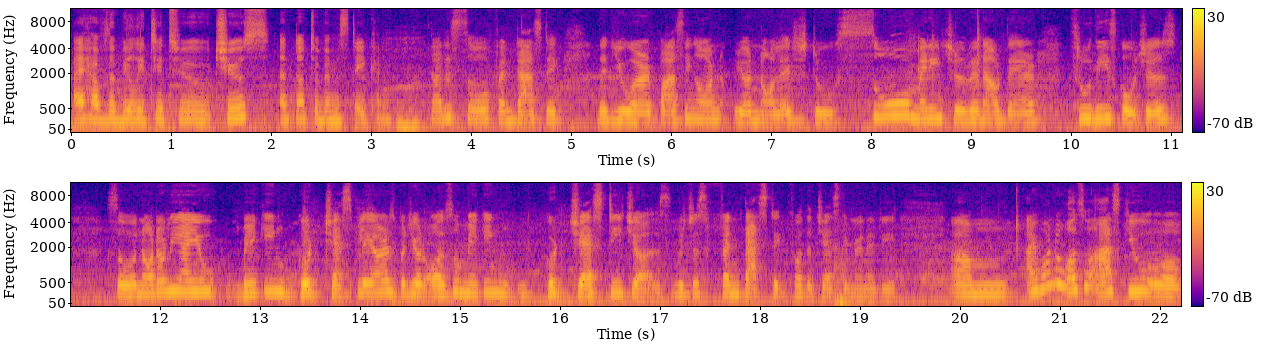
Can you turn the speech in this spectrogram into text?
I have the ability to choose and not to be mistaken. That is so fantastic that you are passing on your knowledge to so many children out there through these coaches. So, not only are you making good chess players, but you're also making good chess teachers, which is fantastic for the chess community. Um, I want to also ask you uh,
